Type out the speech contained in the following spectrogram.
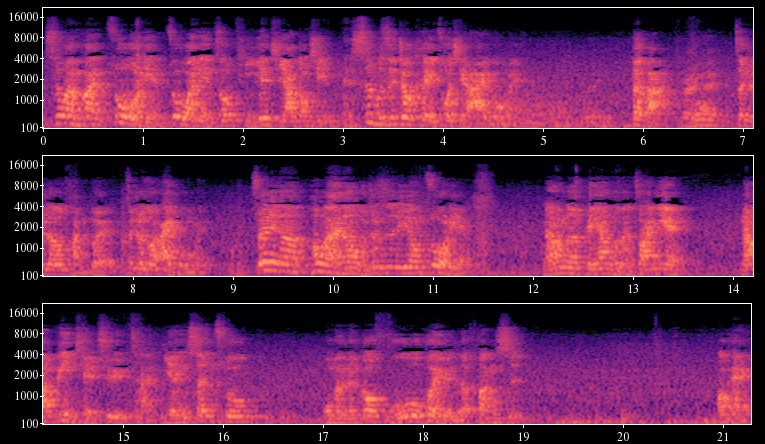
吃完饭做脸，做完脸之后体验其他东西，是不是就可以做起来爱多美？对吧？对，这就叫做团队，这就叫做爱多美。所以呢，后来呢，我就是利用做脸，然后呢，培养我的专业，然后并且去产延伸出我们能够服务会员的方式。OK。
